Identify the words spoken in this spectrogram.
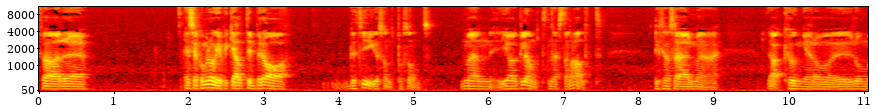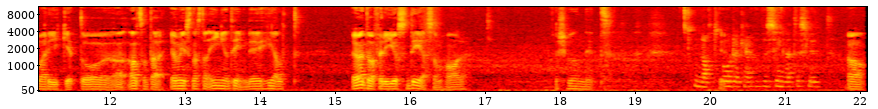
För eh, alltså jag kommer ihåg jag fick alltid bra betyg och sånt på sånt. Men jag har glömt nästan allt. Liksom så här med ja, kungar och eh, romarriket och allt sånt där. Jag minns nästan ingenting. Det är helt... Jag vet inte varför det är just det som har försvunnit. Något borde kanske försvinna till slut. Ja.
